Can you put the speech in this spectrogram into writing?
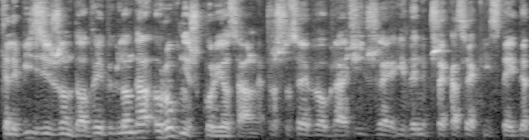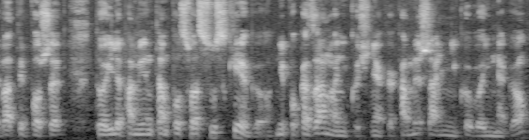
telewizji rządowej wygląda również kuriozalne. Proszę sobie wyobrazić, że jedyny przekaz, jaki z tej debaty poszedł, to ile pamiętam posła Suskiego. Nie pokazano ani Kośniaka Kamysza, ani nikogo innego.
